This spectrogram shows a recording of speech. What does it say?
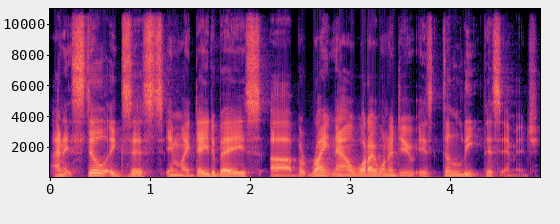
and it still exists in my database. Uh, but right now, what I want to do is delete this image.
